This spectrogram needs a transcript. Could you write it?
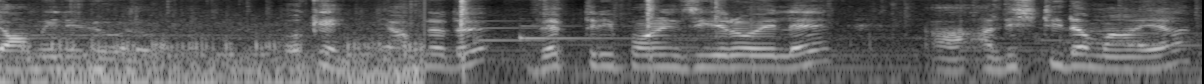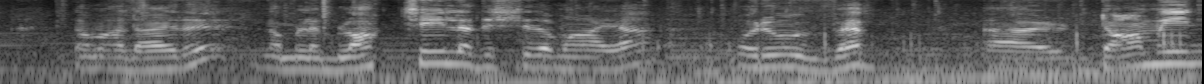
ഡൊമൈനുകളും ഓക്കെ ഞാൻ പറഞ്ഞത് വെബ് ത്രീ പോയിന്റ് സീറോയിലെ അധിഷ്ഠിതമായ അതായത് നമ്മളെ ബ്ലോക്ക് ചെയിനിൽ അധിഷ്ഠിതമായ ഒരു വെബ് ഡൊമൈൻ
